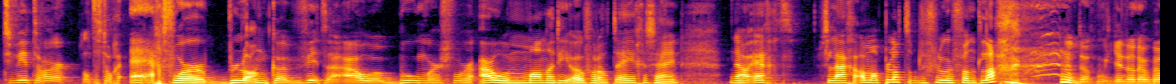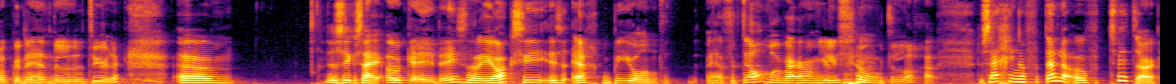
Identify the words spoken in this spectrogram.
Twitter, dat is toch echt voor blanke, witte, oude boomers. Voor oude mannen die overal tegen zijn. Nou echt, ze lagen allemaal plat op de vloer van het lachen. dat moet je dan ook wel kunnen handelen natuurlijk. Um, dus ik zei, oké, deze reactie is echt beyond vertel me waarom jullie zo moeten lachen. Dus zij gingen vertellen over Twitter.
